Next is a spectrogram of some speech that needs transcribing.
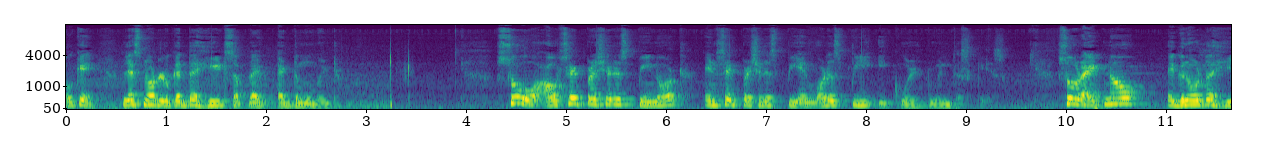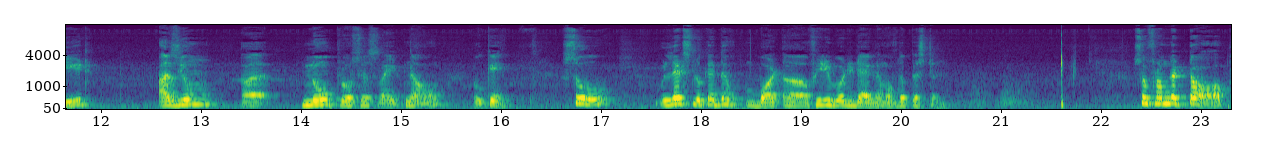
okay? Let's not look at the heat supplied at the moment so outside pressure is P naught, inside pressure is P and what is P equal to in this case? So right now ignore the heat, assume uh, no process right now, okay? So let's look at the uh, free body diagram of the piston. So from the top,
